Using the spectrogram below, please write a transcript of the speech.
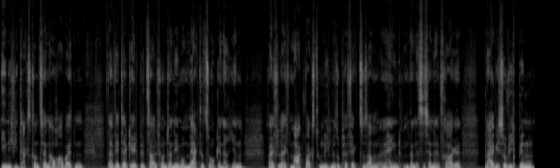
ähnlich wie DAX-Konzerne auch arbeiten. Da wird ja Geld bezahlt für Unternehmen, um Märkte zu auch generieren, weil vielleicht Marktwachstum nicht mehr so perfekt zusammenhängt. Und dann ist es ja eine Frage, bleibe ich so, wie ich bin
